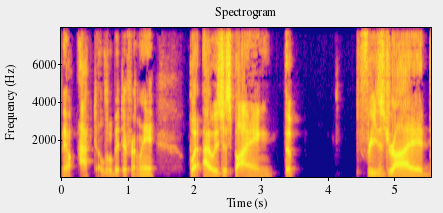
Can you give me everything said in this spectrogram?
They all act a little bit differently, but I was just buying the freeze dried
